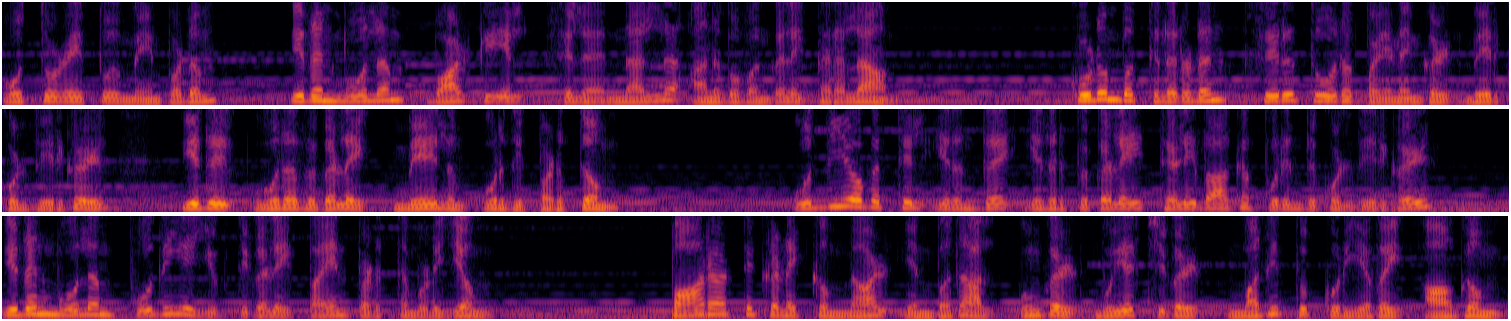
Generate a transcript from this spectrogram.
ஒத்துழைப்பு மேம்படும். இதன் மூலம் வாழ்க்கையில் சில நல்ல அனுபவங்களை பெறலாம். குடும்பத்தினருடன் சிறு தூர பயணங்கள் மேற்கொள்வீர்கள். இது உறவுகளை மேலும் உறுதிப்படுத்தும். உத்தியோகத்தில் இருந்த எதிர்ப்புகளை தெளிவாக புரிந்து கொள்வீர்கள். இதன் மூலம் புதிய யுக்திகளை பயன்படுத்த முடியும். பாராட்டு கிடைக்கும் நாள் என்பதால் உங்கள் முயற்சிகள் மதிப்புக்குரியவை ஆகும்.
